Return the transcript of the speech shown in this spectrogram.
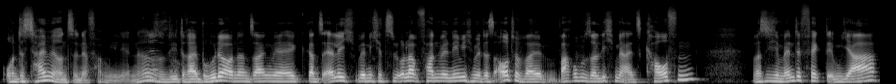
und das teilen wir uns in der Familie. Ne? Also die drei Brüder und dann sagen wir, ey, ganz ehrlich, wenn ich jetzt in Urlaub fahren will, nehme ich mir das Auto, weil warum soll ich mir eins kaufen, was ich im Endeffekt im Jahr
